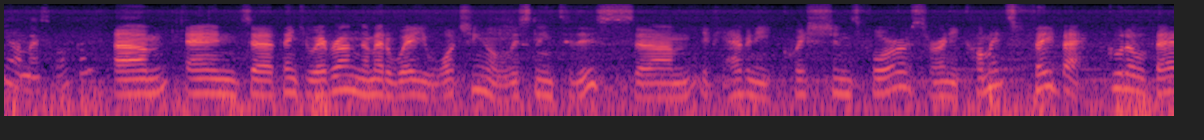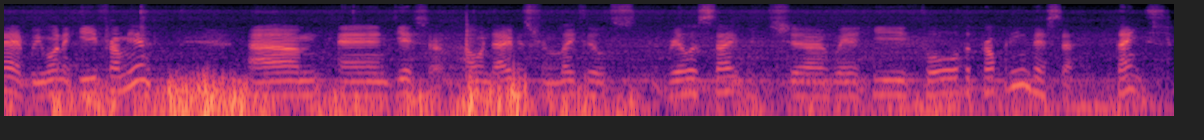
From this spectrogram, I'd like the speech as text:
You're most welcome. Um, and uh, thank you, everyone, no matter where you're watching or listening to this. Um, if you have any questions for us or any comments, feedback, good or bad, we want to hear from you. Um, and yes, Owen Davis from Leafields Real Estate, which uh, we're here for the property investor. Thanks.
